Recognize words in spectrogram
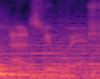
As you wish.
